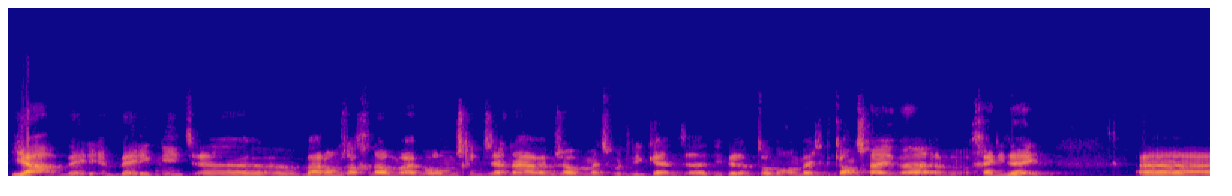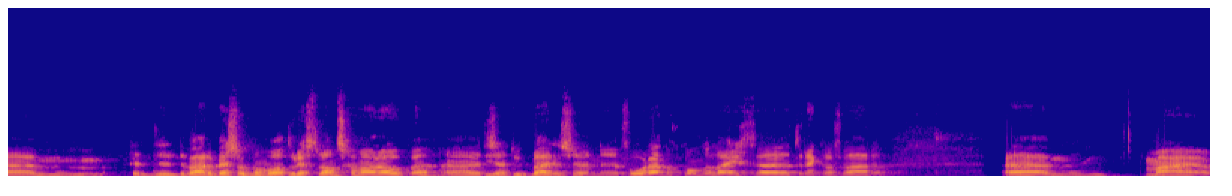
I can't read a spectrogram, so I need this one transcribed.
Ja, weet, weet ik niet uh, waarom ze dat genomen hebben. Om misschien te zeggen, nou, we hebben zoveel mensen voor het weekend, die willen we toch nog een beetje de kans geven. geen idee. Er waren best ook nog wat restaurants gewoon open. Uh, die zijn natuurlijk blij dat ze hun uh, voorraad nog konden leeg uh, trekken als het ware. Ehm, maar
